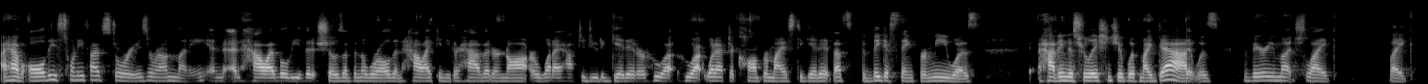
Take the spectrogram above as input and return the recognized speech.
i have all these 25 stories around money and, and how i believe that it shows up in the world and how i can either have it or not or what i have to do to get it or who, I, who I, what i have to compromise to get it. That's the biggest thing for me was having this relationship with my dad. It was very much like like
